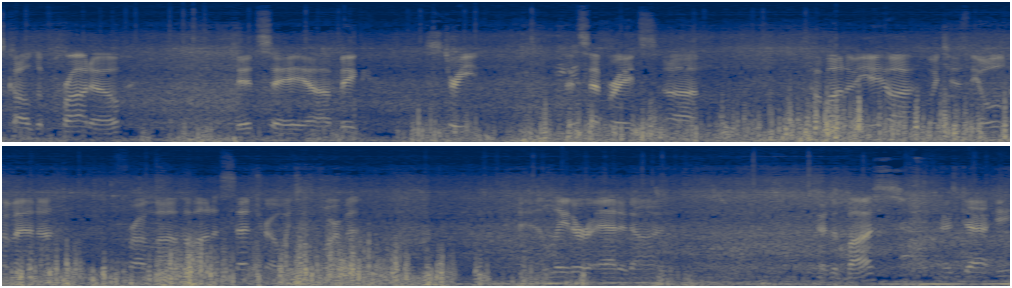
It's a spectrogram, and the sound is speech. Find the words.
is called the Prado. It's a uh, big street that separates uh, Havana Vieja, which is the old Havana, from uh, Havana Centro, which is more of later added on. There's a bus. There's Jackie.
